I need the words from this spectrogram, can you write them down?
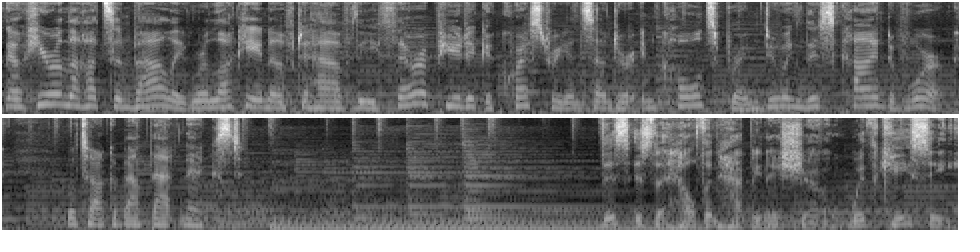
Now, here in the Hudson Valley, we're lucky enough to have the Therapeutic Equestrian Center in Cold Spring doing this kind of work. We'll talk about that next. This is the Health and Happiness Show with Casey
